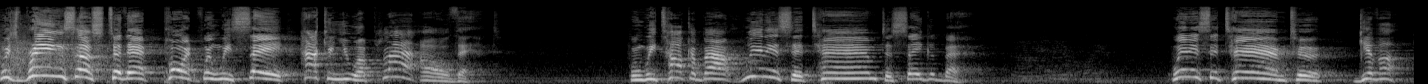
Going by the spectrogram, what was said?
Which brings us to that point when we say, how can you apply all that? When we talk about when is it time to say goodbye? When is it time to give up?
